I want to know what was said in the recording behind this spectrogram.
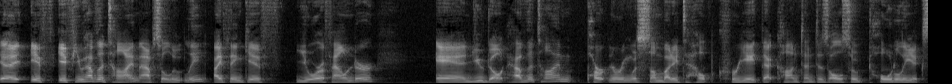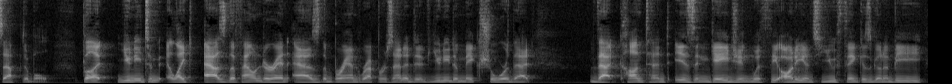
Uh, if if you have the time, absolutely. I think if you're a founder and you don't have the time, partnering with somebody to help create that content is also totally acceptable. But you need to like as the founder and as the brand representative, you need to make sure that that content is engaging with the audience you think is going to be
